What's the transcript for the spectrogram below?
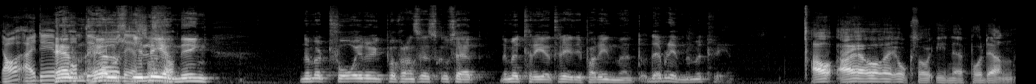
Ja, det, Hel, om det helst var det i så, ledning. Ja. Nummer två i rygg på Francesco Zet. Nummer tre, tredje par invänt. Och det blev nummer tre. Ja, jag är också inne på den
